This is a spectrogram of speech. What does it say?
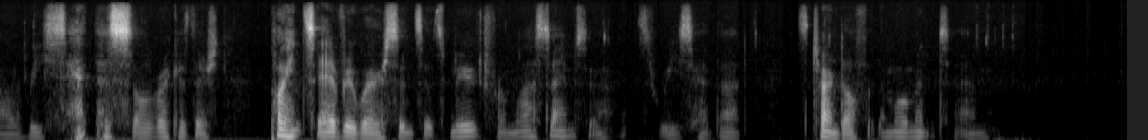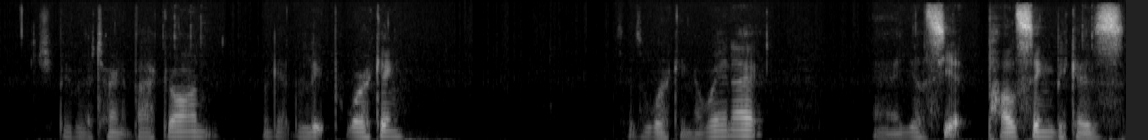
I'll reset this solver because there's points everywhere since it's moved from last time. So let's reset that. It's turned off at the moment. Um, should be able to turn it back on. We'll get the loop working. It's working away now. Uh, you'll see it pulsing because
